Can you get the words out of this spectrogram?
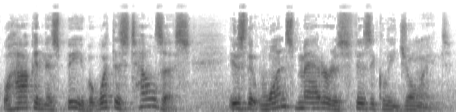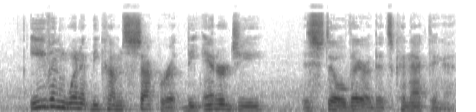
well, how can this be? But what this tells us is that once matter is physically joined, even when it becomes separate, the energy is still there that's connecting it.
